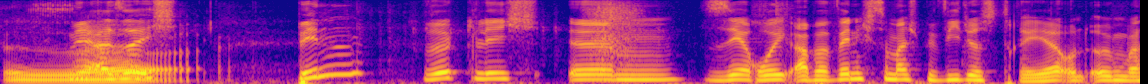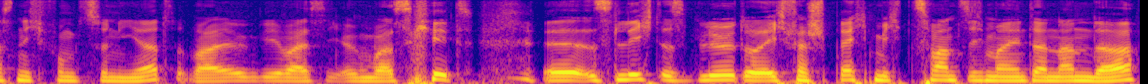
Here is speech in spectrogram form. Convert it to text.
So. Nee, also ich bin wirklich ähm, sehr ruhig, aber wenn ich zum Beispiel Videos drehe und irgendwas nicht funktioniert, weil irgendwie, weiß ich, irgendwas geht, äh, das Licht ist blöd oder ich verspreche mich 20 Mal hintereinander,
